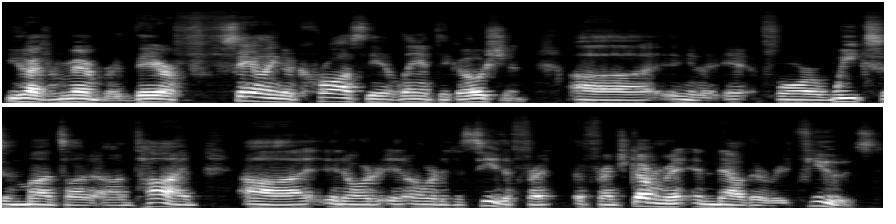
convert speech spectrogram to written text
You have to remember, they are sailing across the Atlantic Ocean uh, you know, for weeks and months on, on time uh, in, order, in order to see the, the French government, and now they're refused.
